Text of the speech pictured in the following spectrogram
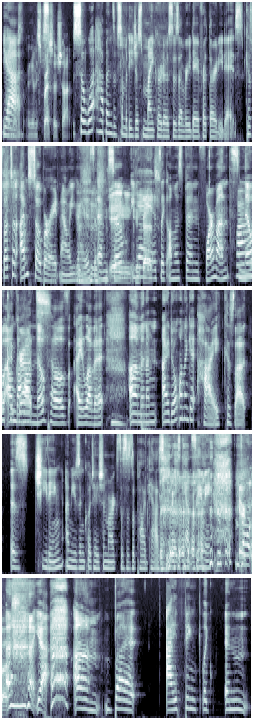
Yeah. almost like an espresso shot. So what happens if somebody just microdoses every day for 30 days? Because that's what I'm sober right now, you guys. I'm so Yay, yay. congrats. It's like almost been four months. Wow, no alcohol, congrats. no pills. I love it. Um, and I'm I don't want to get high because that is cheating. I'm using quotation marks. This is a podcast. You guys can't see me. Air quotes. yeah. Um, but I think like in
